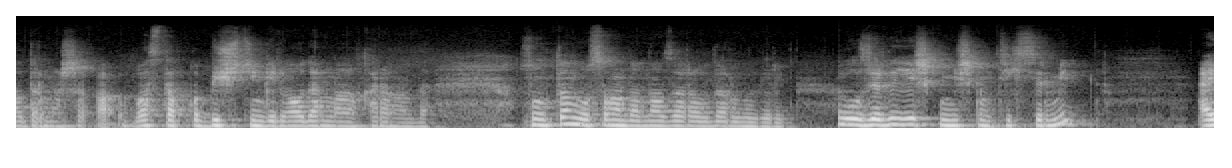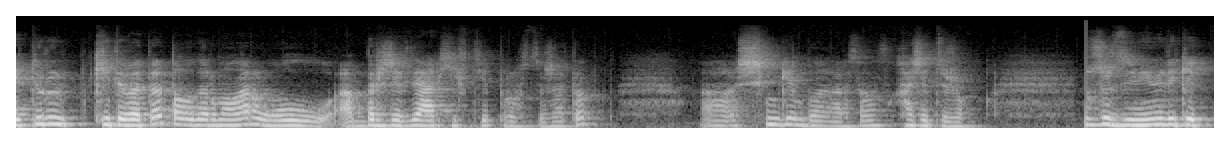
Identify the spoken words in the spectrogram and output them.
аудармашы бастапқы бес жүз теңгелік аудармаға қарағанда. Сондықтан осыған да назар аударылу керек. Ол жерде ешкім ешкім тексермейді. Әйтеуір кетіп жатады аудармалар ол бір жерде архивте просто жатады. Ешкімге былай қарасаңыз қажеті жоқ. Бұл жерде мемлекет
